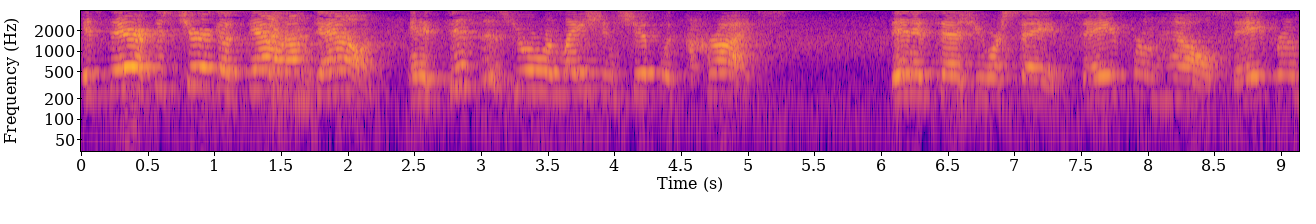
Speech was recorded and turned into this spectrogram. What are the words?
It's there. If this chair goes down, I'm down. And if this is your relationship with Christ, then it says you are saved. Saved from hell. Saved from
